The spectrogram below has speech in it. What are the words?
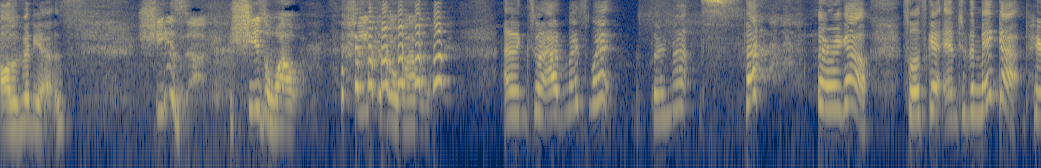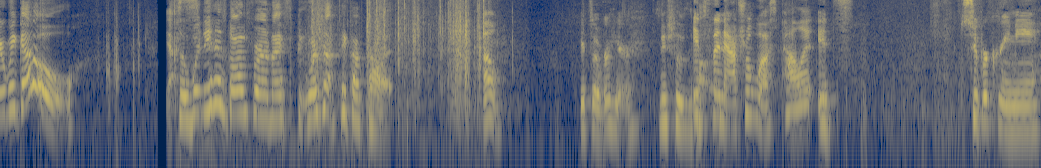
all the videos. She's uh, she's a wild one. She is a wild one. I think she's going to add my sweat. They're nuts. there we go. So let's get into the makeup. Here we go. Yes. So Whitney has gone for a nice. Where's that peacock palette? oh, it's over here. Let me show you It's the. Natural Lust palette. It's super creamy.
